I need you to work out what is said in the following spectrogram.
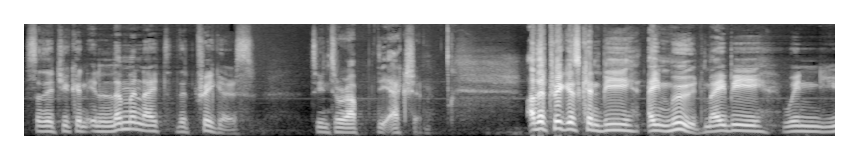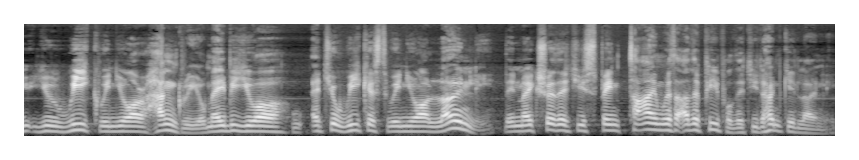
so that you can eliminate the triggers to interrupt the action. Other triggers can be a mood. Maybe when you, you're weak, when you are hungry, or maybe you are at your weakest when you are lonely. Then make sure that you spend time with other people, that you don't get lonely.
